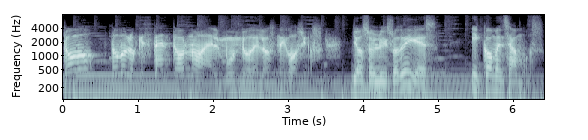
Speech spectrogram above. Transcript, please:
Todo, todo lo que está en torno al mundo de los negocios. Yo soy Luis Rodríguez y comenzamos.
